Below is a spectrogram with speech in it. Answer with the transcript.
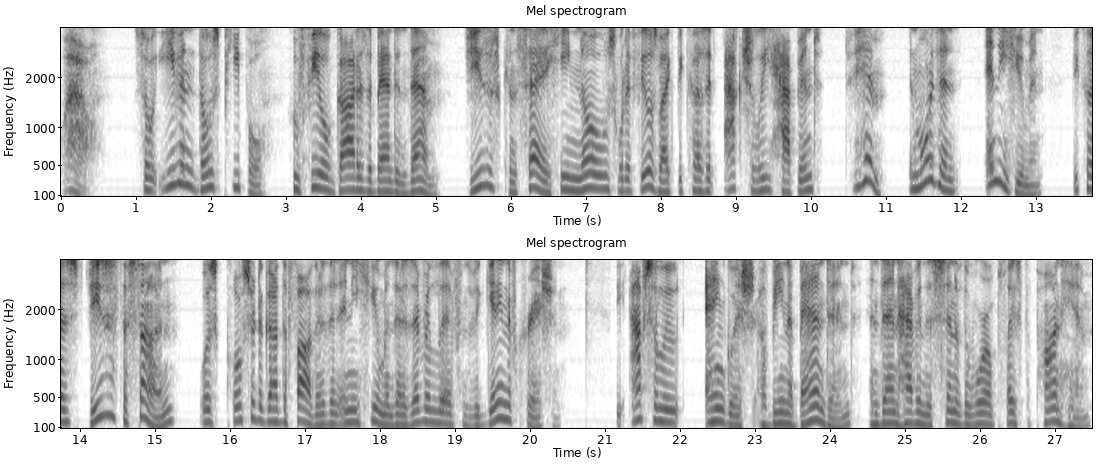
wow. So even those people who feel God has abandoned them, Jesus can say he knows what it feels like because it actually happened to him. And more than any human, because Jesus the Son was closer to God the Father than any human that has ever lived from the beginning of creation. The absolute anguish of being abandoned and then having the sin of the world placed upon him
